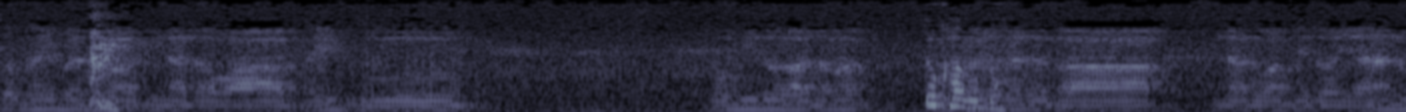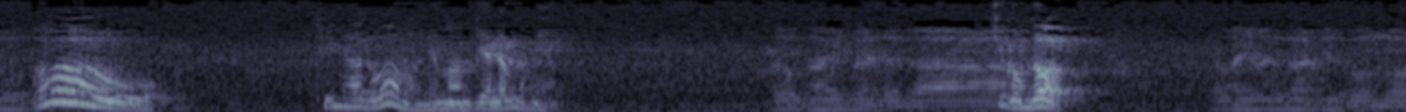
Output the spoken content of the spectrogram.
ဒုက္ခဝိပဒကကိနာတဝဘိက္ခုဘုံပြီးသောအတော်ဒုက္ခဥပ္ပါဒကကိနာတဝဖြစ်သောယဟန်တို့အိုးခိနာတော့မှမြန်မာပြန်တော့မမြန်ဒုက္ခဝိပဒကချစ်ကုန်တော့သဝေဝဒကဖြစ်ကုန်သော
